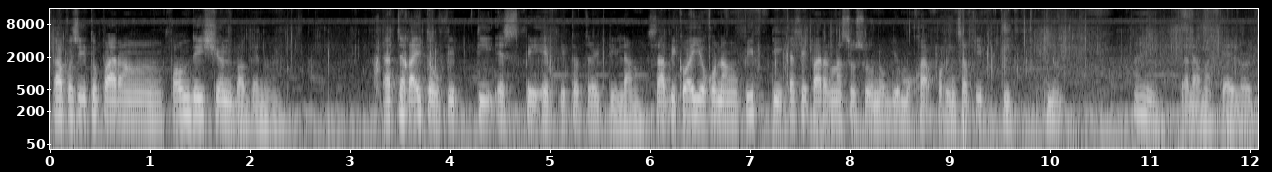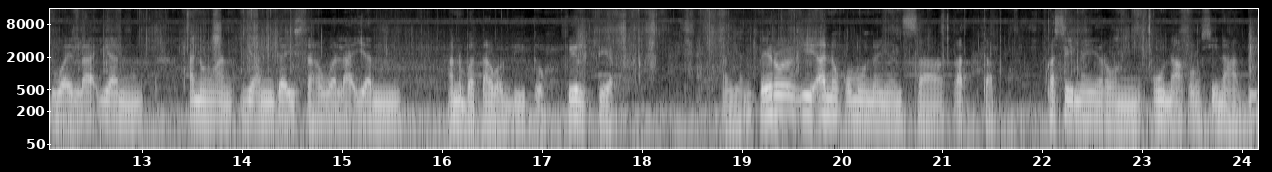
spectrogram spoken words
Tapos ito parang foundation ba ganun. At saka ito, 50 SPF, ito 30 lang. Sabi ko ayoko ng 50 kasi parang nasusunog yung mukha ko rin sa 50. No? Ay, salamat kay Lord. Wala yan, ano nga, yan guys ha, wala yan, ano ba tawag dito? Filter. Ayan. Pero i-ano ko muna yan sa cut-cut. Kasi mayroon una akong sinabi.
